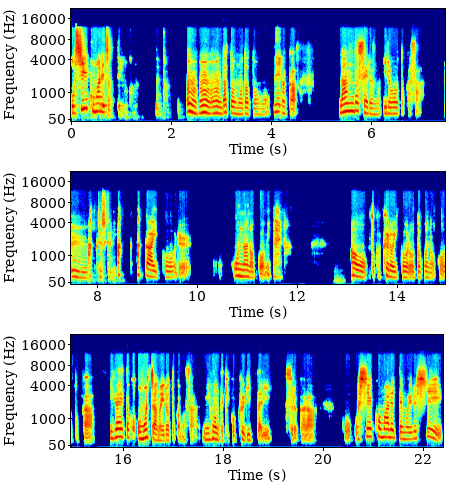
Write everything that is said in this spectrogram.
う、教え込まれちゃってるのかな？なんか。うんうんうん、だと思う、だと思う。ね。なんか、ランドセルの色とかさ、うん、確かに。赤イコール女の子みたいな。青とか黒イコール男の子とか、意外とこうおもちゃの色とかもさ、日本って結構区切ったりするから、こう教え込まれてもいるし、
